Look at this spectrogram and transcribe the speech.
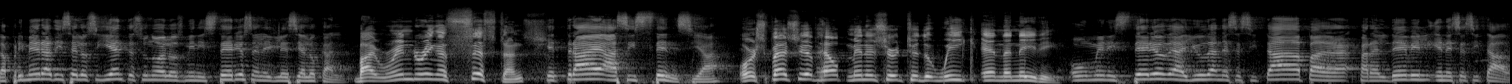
La primera dice lo siguiente, es uno de los ministerios en la iglesia local, by rendering assistance que trae asistencia or especially of help ministered to the weak and the needy. o un ministerio de ayuda necesitada para, para el débil y necesitado.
